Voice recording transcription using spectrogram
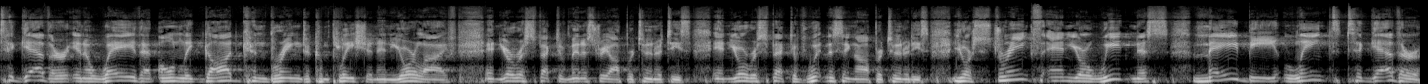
together in a way that only God can bring to completion in your life and your respective ministry opportunities and your respective witnessing opportunities. Your strength and your weakness may be linked together,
